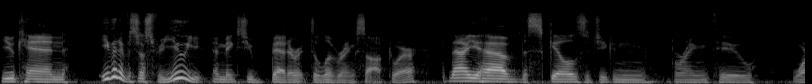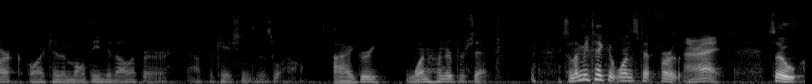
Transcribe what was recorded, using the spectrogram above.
you can, even if it's just for you, you, it makes you better at delivering software. But now you have the skills that you can bring to work or to the multi-developer applications as well. I agree, 100%. so let me take it one step further. All right. So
